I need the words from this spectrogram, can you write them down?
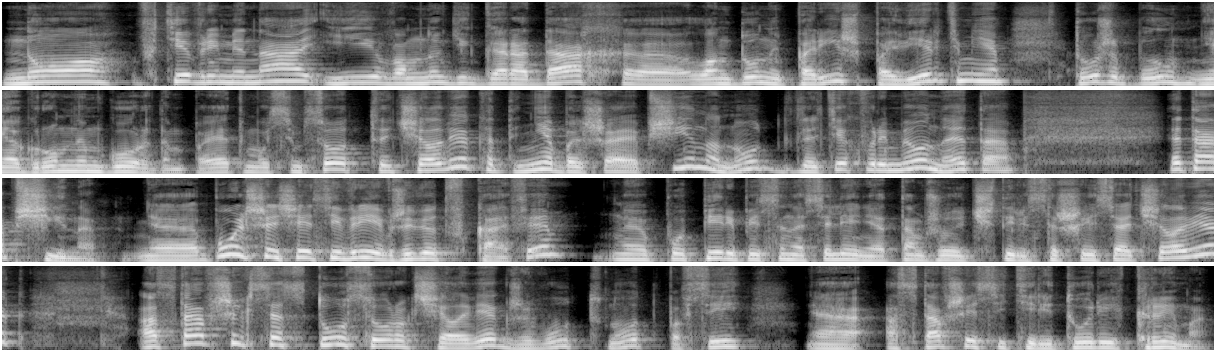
но в те времена и во многих городах э, Лондон и Париж, поверьте мне, тоже был не огромным городом. Поэтому 700 человек – это небольшая община, но для тех времен это это община. Э, большая часть евреев живет в Кафе. Э, по переписи населения там живет 460 человек. Оставшихся 140 человек живут ну, вот, по всей оставшейся территории Крыма.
